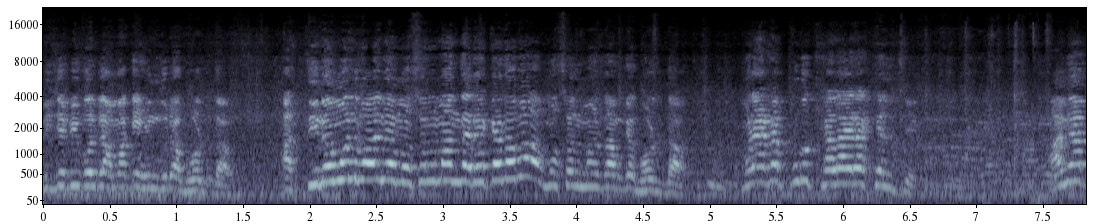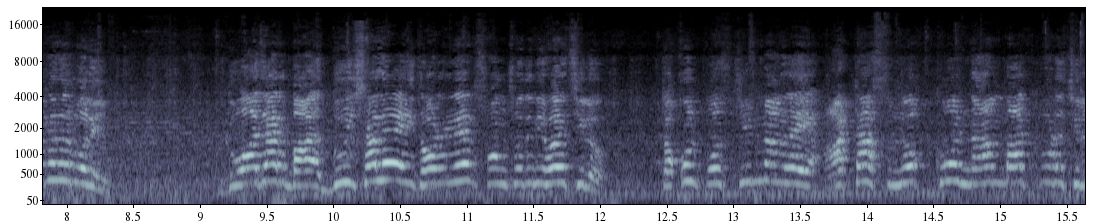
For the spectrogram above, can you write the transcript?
বিজেপি বলবে আমাকে হিন্দুরা ভোট দাও। আর তৃণমূল বলবে মুসলমানদের রেখে দেবো মুসলমানরা আমাকে ভোট দাও। মানে একটা পুরো খেলা এরা খেলছে। আমি আপনাদের বলি দু দুই সালে এই ধরনের সংশোধনী হয়েছিল। তখন পশ্চিমবাংলায় আঠাশ লক্ষ নাম বাদ পড়েছিল।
